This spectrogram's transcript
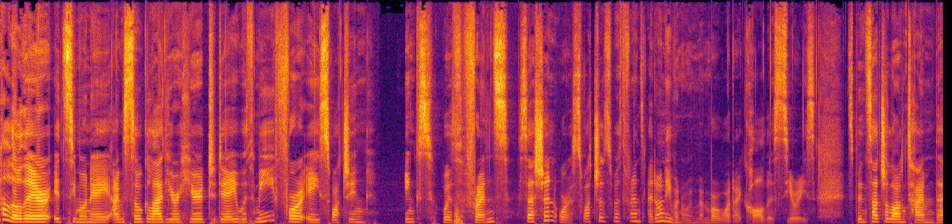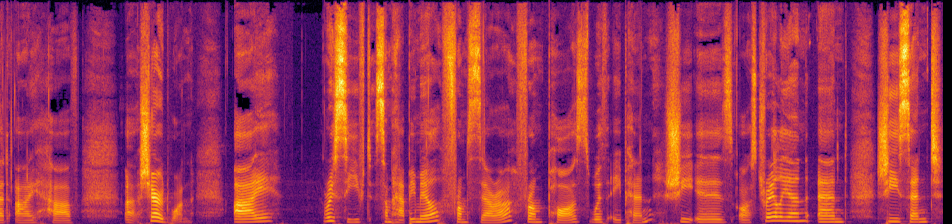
Hello there, it's Simone. I'm so glad you're here today with me for a swatching inks with friends session or swatches with friends. I don't even remember what I call this series. It's been such a long time that I have uh, shared one. I received some happy mail from Sara from Pause with a Pen. She is Australian and she sent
